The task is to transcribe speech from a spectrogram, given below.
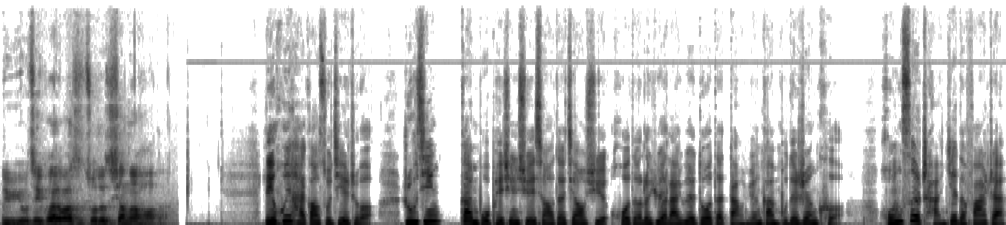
旅游这块的话是做的是相当好的。林辉还告诉记者，如今干部培训学校的教学获得了越来越多的党员干部的认可，红色产业的发展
